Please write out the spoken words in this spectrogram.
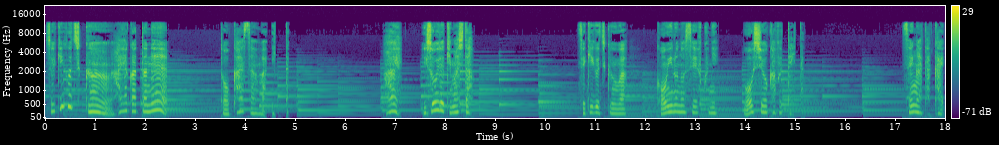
関口くん、早かったね。とお母さんは言った。はい、急いで来ました。関口くんは紺色の制服に帽子をかぶっていた。背が高い。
